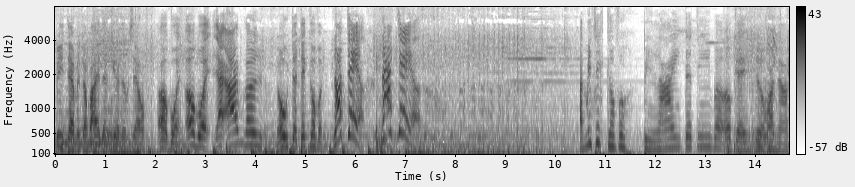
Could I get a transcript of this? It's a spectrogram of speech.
Be damn it, nobody that killed himself. Oh, oh boy, oh boy, I, I'm gonna. No, to take cover. Not there! Not there! I may take cover behind the thing, but okay, sure, why not?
